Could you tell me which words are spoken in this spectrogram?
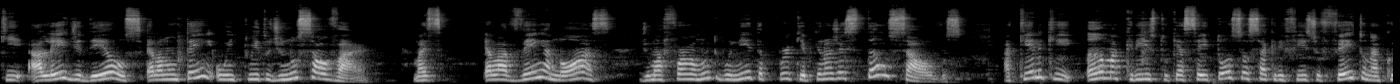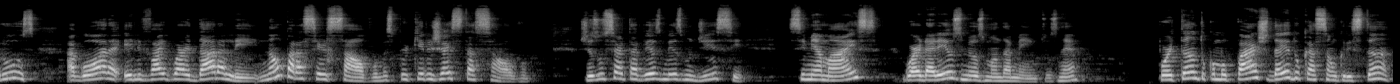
que a lei de Deus, ela não tem o intuito de nos salvar, mas ela vem a nós de uma forma muito bonita, por quê? Porque nós já estamos salvos. Aquele que ama Cristo, que aceitou o seu sacrifício feito na cruz, agora ele vai guardar a lei, não para ser salvo, mas porque ele já está salvo. Jesus certa vez mesmo disse: Se me amais, guardarei os meus mandamentos, né? Portanto, como parte da educação cristã,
